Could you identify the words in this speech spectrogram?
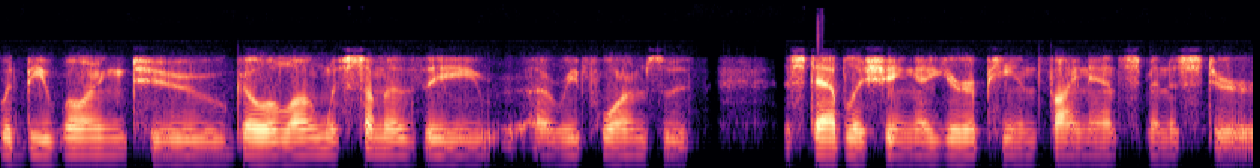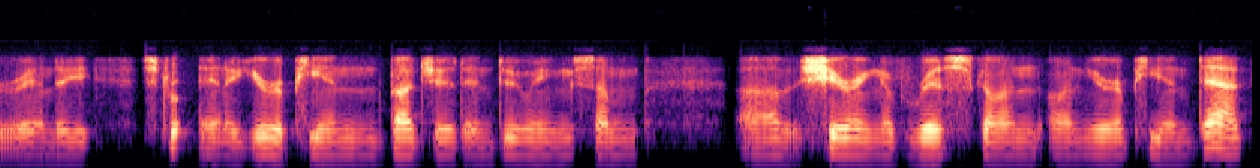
would be willing to go along with some of the uh, reforms of establishing a European finance minister and a and a European budget and doing some uh, sharing of risk on on European debt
